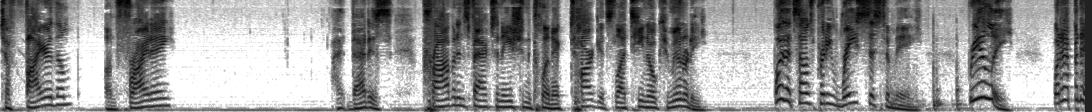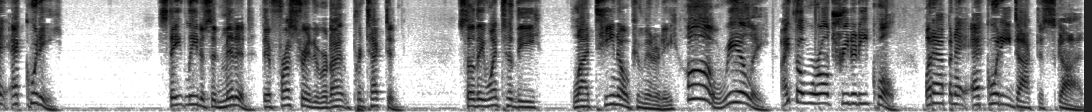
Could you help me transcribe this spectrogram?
To fire them on Friday, I, that is Providence Vaccination Clinic targets Latino community. Boy, that sounds pretty racist to me. Really? What happened to equity? State leaders admitted they're frustrated, we're not protected. So they went to the Latino community. Oh, really? I thought we're all treated equal. What happened to equity, Dr. Scott?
